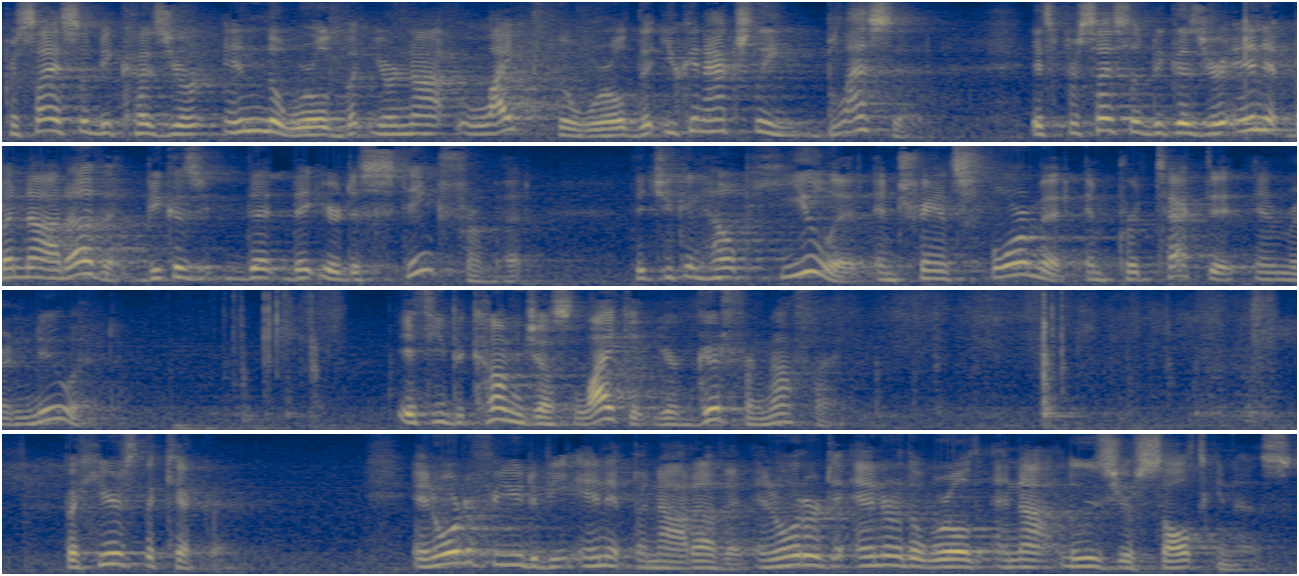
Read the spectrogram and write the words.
precisely because you're in the world but you're not like the world that you can actually bless it. It's precisely because you're in it but not of it, because that, that you're distinct from it, that you can help heal it and transform it and protect it and renew it. If you become just like it, you're good for nothing. But here's the kicker in order for you to be in it but not of it, in order to enter the world and not lose your saltiness,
